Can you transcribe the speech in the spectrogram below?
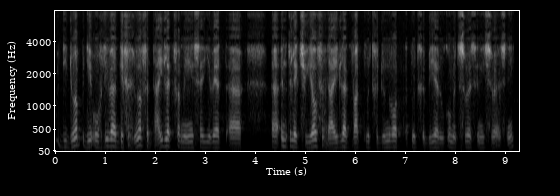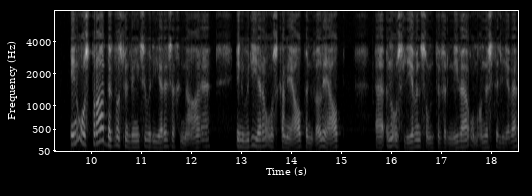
die doop die of liewer die geloof verduidelik vir mense, jy weet, uh uh intellektueel verduidelik wat moet gedoen word, wat moet gebeur, hoekom dit so is en nie so is nie. En ons praat dikwels met mense oor die Here se genade en hoe die Here ons kan help en wil help uh in ons lewens om te vernuwe, om anders te lewe.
